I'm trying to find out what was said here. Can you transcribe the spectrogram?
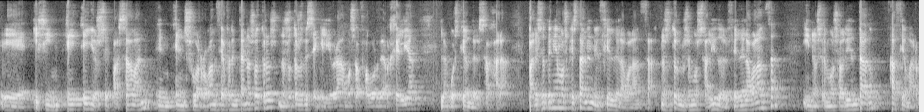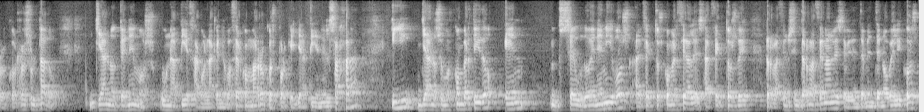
eh, y si ellos se pasaban en, en su arrogancia frente a nosotros, nosotros desequilibrábamos a favor de Argelia la cuestión del Sáhara. Para eso teníamos que estar en el fiel de la balanza. Nosotros nos hemos salido del fiel de la balanza y nos hemos orientado hacia Marruecos. Resultado, ya no tenemos una pieza con la que negociar con Marruecos porque ya tiene el Sáhara y ya nos hemos convertido en pseudo enemigos a efectos comerciales, a efectos de relaciones internacionales, evidentemente no bélicos,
